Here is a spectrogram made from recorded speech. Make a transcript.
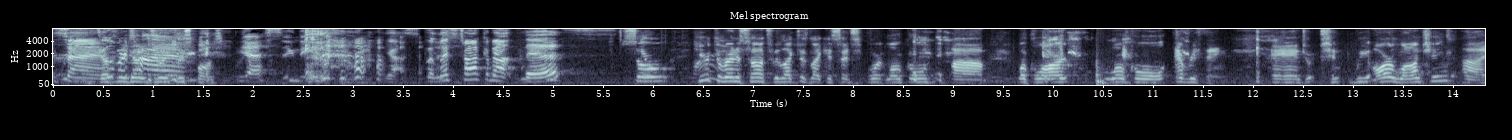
yes. time. Definitely Uber got to drink time. responsibly. Yes, indeed. Yes, but let's talk about this. So here at the Renaissance, we like to, like I said, support local, um, local art, local everything. And t- we are launching uh,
